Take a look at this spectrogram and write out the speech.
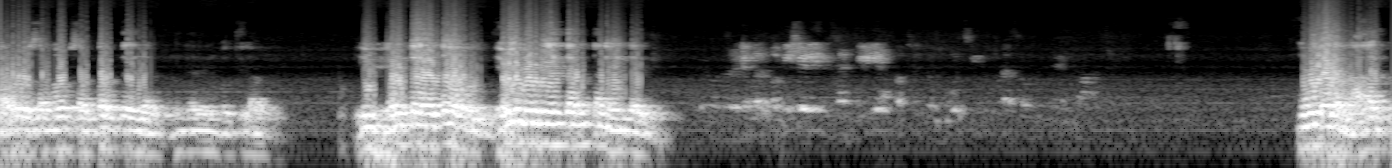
ಅವರು ಸ್ವಲ್ಪ ಸಂಪರ್ಕ ಇದ್ದಾರೆ ಗೊತ್ತಿಲ್ಲ ಅವ್ರು. ನೀವು ಹೇಳ್ತಾ ಇರೋದು ದೇವೇಗೌಡರು ಹೇಳ್ತಾರೆ ಅಂತ ನಾನು ಹೇಳ್ತಾ ಇದ್ದೀನಿ. ಮೂರರ ನಾಲ್ಕು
